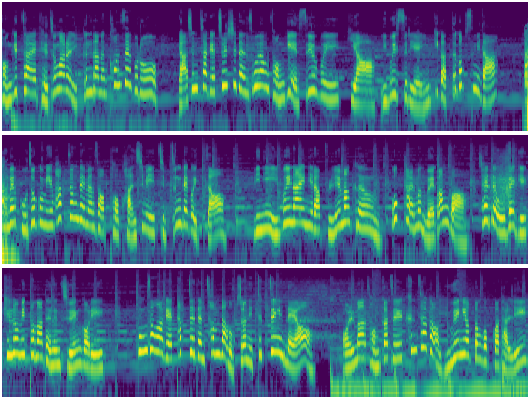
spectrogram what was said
전기차의 대중화를 이끈다는 컨셉으로 야심차게 출시된 소형 전기 SUV 기아 EV3의 인기가 뜨겁습니다. 구매 보조금이 확정되면서 더 관심이 집중되고 있죠. 미니 EV9이라 불릴 만큼 꼭 닮은 외관과 최대 501km나 되는 주행거리, 풍성하게 탑재된 첨단 옵션이 특징인데요. 얼마 전까지 큰 차가 유행이었던 것과 달리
